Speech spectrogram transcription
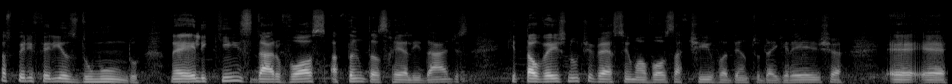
as periferias do mundo, né? Ele quis dar voz a tantas realidades que talvez não tivessem uma voz ativa dentro da igreja. É, é,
